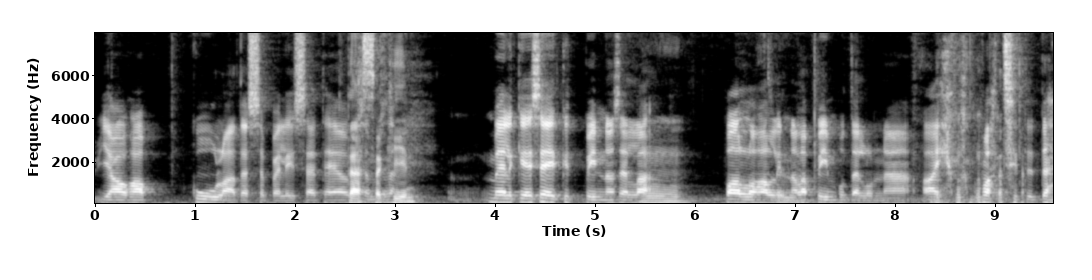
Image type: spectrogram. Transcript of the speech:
jauhaa kuulaa tässä pelissä. Että he on Tässäkin. melkein 70 pinnasella Mm. pallohallinnalla pimputellut nämä aiemmat matsit. Että,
